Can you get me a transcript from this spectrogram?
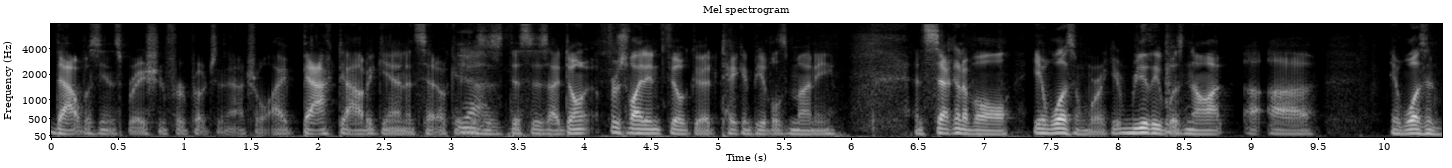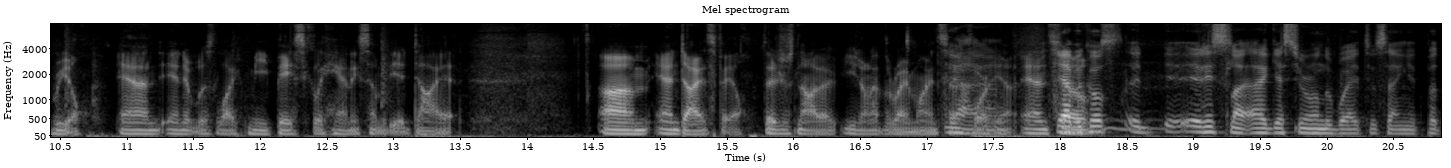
that was the inspiration for approach the natural. I backed out again and said okay Yeah. this is this is i don't first of all i didn't feel good taking people's money. And second of all it wasn't working. It really was not uh, uh it wasn't real. And and it was like me basically handing somebody a diet um, and diets fail. They're just not a. You don't have the right mindset Yeah, for it. yeah. Yeah, and so yeah, because it, it is like I guess you're on the way to saying it, but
